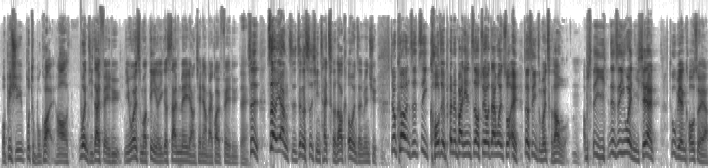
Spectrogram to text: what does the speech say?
我必须不吐不快。哦，问题在费率，你为什么定了一个三枚两千两百块费率？对是这样子，这个事情才扯到柯文哲那边去。就柯文哲自己口水喷了半天之后，最后再问说，哎、这个事情怎么会扯到我？啊，不是，那是因为你现在吐别人口水啊。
